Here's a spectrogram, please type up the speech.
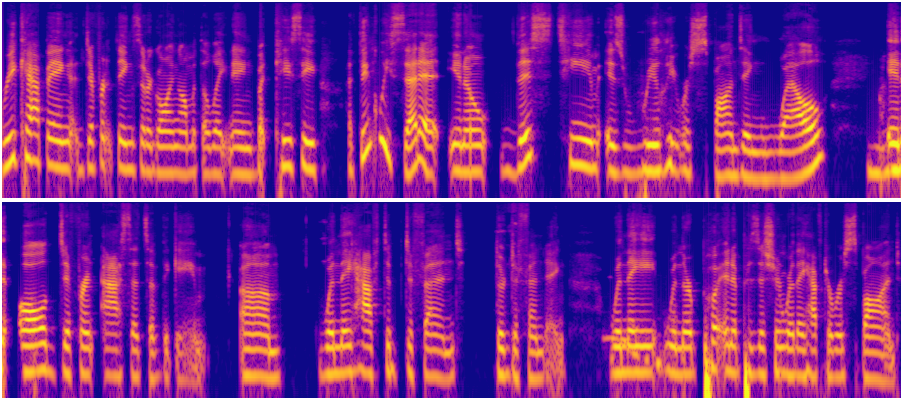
recapping different things that are going on with the Lightning. But Kasey, I think we said it, you know, this team is really responding well mm-hmm. in all different assets of the game. Um, when they have to defend, they're defending. When they when they're put in a position where they have to respond,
